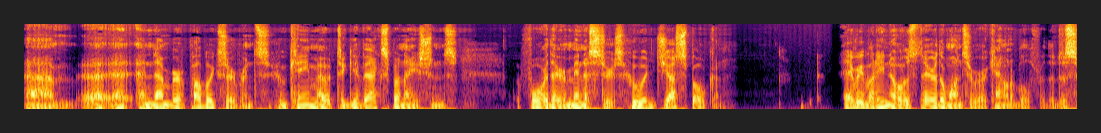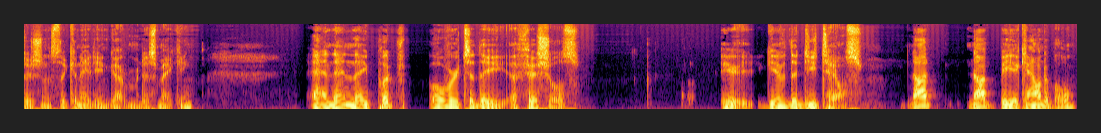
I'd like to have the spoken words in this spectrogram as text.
um, a, a number of public servants who came out to give explanations for their ministers who had just spoken. Everybody knows they're the ones who are accountable for the decisions the Canadian government is making. And then they put over to the officials. Here, give the details. Not not be accountable.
